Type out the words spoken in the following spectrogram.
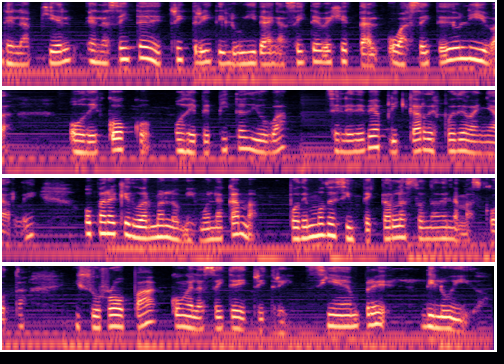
de la piel, el aceite de tritri diluida en aceite vegetal o aceite de oliva o de coco o de pepita de uva se le debe aplicar después de bañarle o para que duerman lo mismo en la cama. Podemos desinfectar la zona de la mascota y su ropa con el aceite de tritri, siempre diluido.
